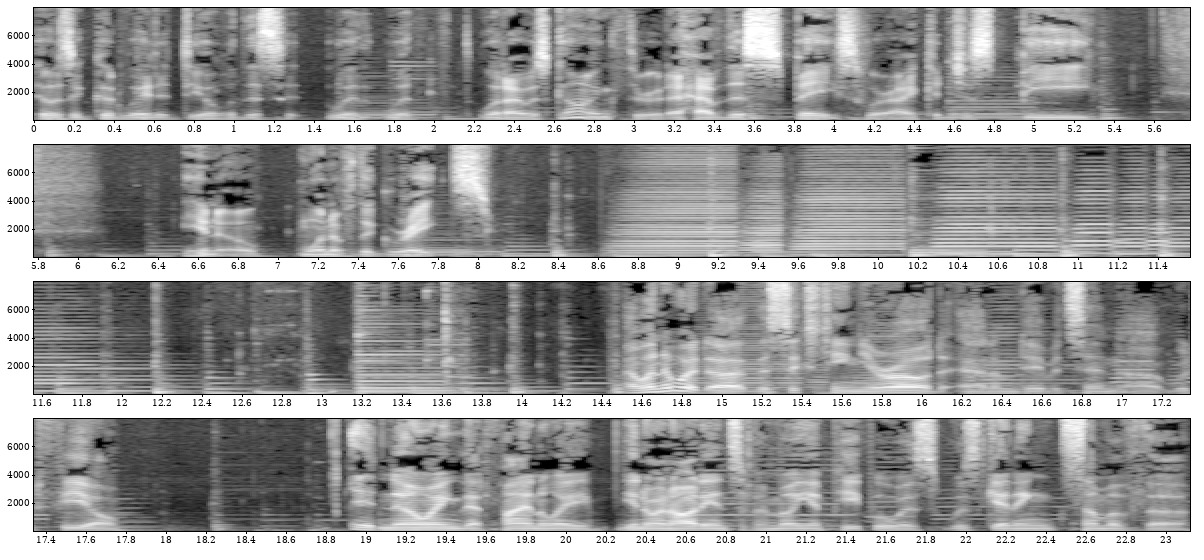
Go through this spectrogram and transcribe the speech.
It was a good way to deal with this with with what I was going through to have this space where I could just be you know, one of the greats. I wonder what uh, the 16 year old Adam Davidson uh, would feel in knowing that finally, you know, an audience of a million people was, was getting some of the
